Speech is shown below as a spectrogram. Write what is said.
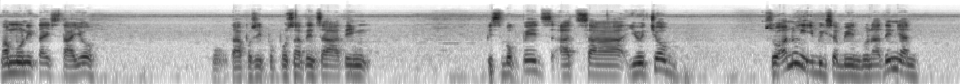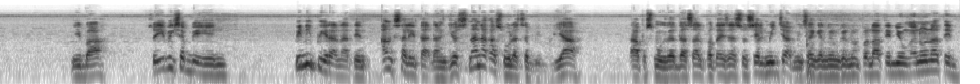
mamonetize tayo. Tapos ipopost natin sa ating Facebook page at sa YouTube. So anong ibig sabihin po natin yan? Di ba? So ibig sabihin, pinipira natin ang salita ng Diyos na nakasulat sa Biblia. Tapos magdadasal pa tayo sa social media. Minsan ganun-ganun pa natin yung ano natin.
